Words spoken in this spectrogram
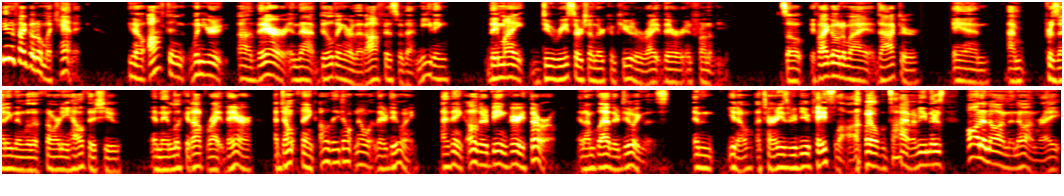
even if I go to a mechanic, you know, often when you're uh, there in that building or that office or that meeting, they might do research on their computer right there in front of you. So if I go to my doctor and I'm presenting them with a thorny health issue and they look it up right there, I don't think, oh, they don't know what they're doing. I think, oh, they're being very thorough and I'm glad they're doing this. And, you know, attorneys review case law all the time. I mean, there's on and on and on, right?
